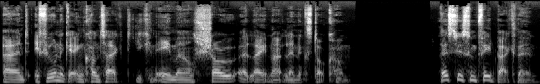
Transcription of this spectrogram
And if you want to get in contact, you can email show at latenightlinux.com. Let's do some feedback then.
